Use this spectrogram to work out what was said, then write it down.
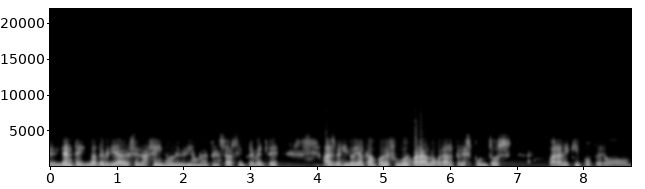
evidente y no debería de ser así, ¿no? Debería uno de pensar simplemente has venido ya al campo de fútbol para lograr tres puntos para el equipo, pero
